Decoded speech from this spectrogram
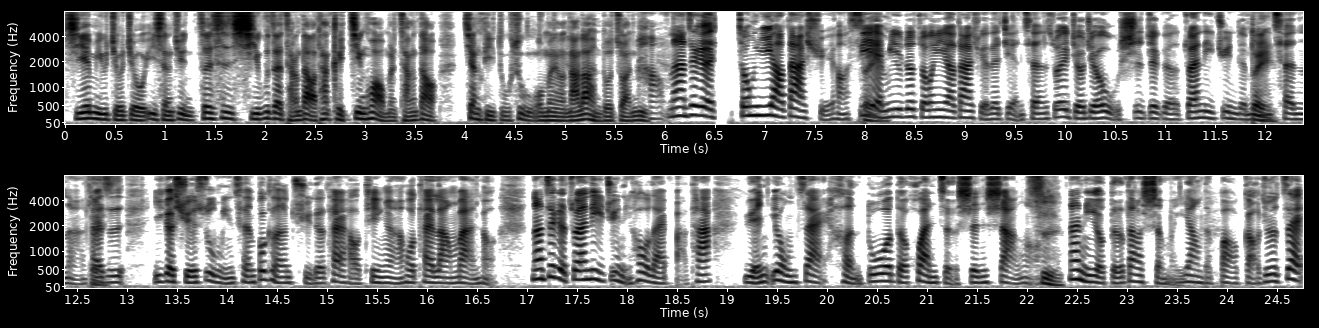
CMU 九九益生菌，这是吸附在肠道，它可以净化我们肠道，降低毒素。我们有拿到很多专利。好，那这个。中医药大学哈，CMU 就中医药大学的简称，所以九九五是这个专利菌的名称呐，它是一个学术名称，不可能取得太好听啊或太浪漫哈。那这个专利菌，你后来把它原用在很多的患者身上哦，是。那你有得到什么样的报告？就是在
